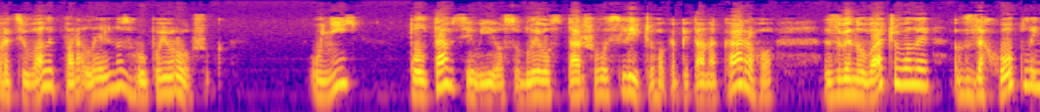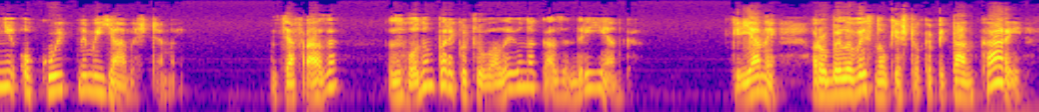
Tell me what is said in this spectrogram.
працювали паралельно з групою розшук. У ній полтавців і особливо старшого слідчого капітана Карого звинувачували в захопленні окультними явищами. Ця фраза згодом перекочувала й у наказ Андрієнка. Кияни робили висновки, що капітан Карий –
